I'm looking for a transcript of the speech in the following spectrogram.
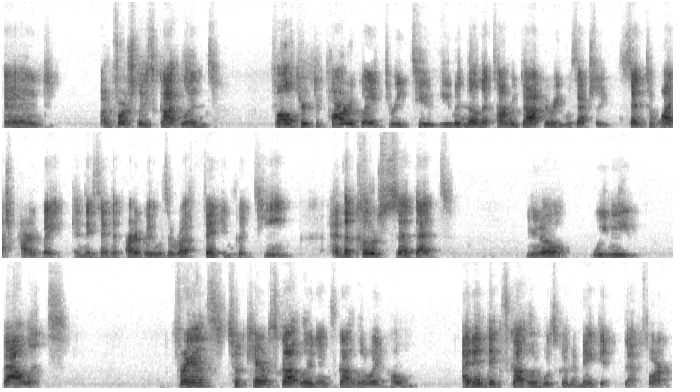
And unfortunately, Scotland faltered to Paraguay 3-2, even though the Tommy Dockery was actually sent to watch Paraguay. And they said that Paraguay was a rough fit and good team. And the coach said that, you know, we need balance. France took care of Scotland and Scotland went home. I didn't think Scotland was going to make it that far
